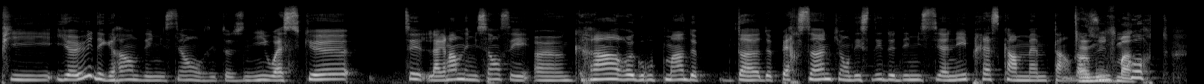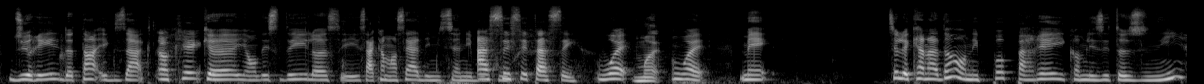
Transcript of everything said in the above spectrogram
Puis il y a eu des grandes démissions aux États-Unis où est-ce que, tu sais, la grande démission, c'est un grand regroupement de, de, de personnes qui ont décidé de démissionner presque en même temps, dans Un une mouvement. courte durée de temps exact. OK. Qu'ils ont décidé, là, c'est, ça a commencé à démissionner beaucoup. Assez, c'est assez. Ouais, Ouais. ouais. Mais, tu sais, le Canada, on n'est pas pareil comme les États-Unis.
